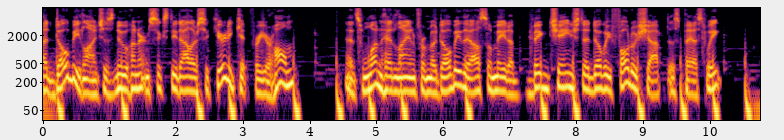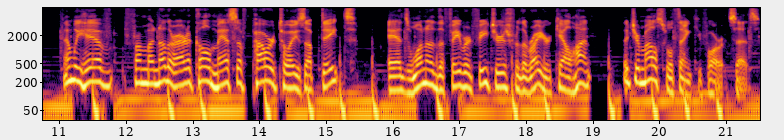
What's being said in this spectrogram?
Adobe launches new $160 security kit for your home. That's one headline from Adobe. They also made a big change to Adobe Photoshop this past week. Then we have from another article Massive PowerToys update adds one of the favorite features for the writer Cal Hunt that your mouse will thank you for, it says.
